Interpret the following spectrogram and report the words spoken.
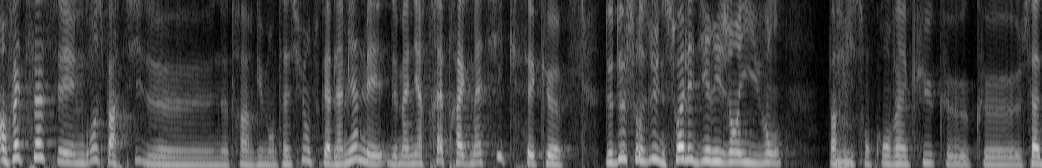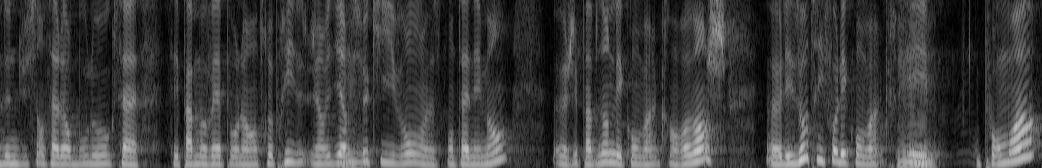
en fait, ça, c'est une grosse partie de notre argumentation, en tout cas de la mienne, mais de manière très pragmatique. C'est que de deux choses l'une, soit les dirigeants y vont parce Mm. qu'ils sont convaincus que, que ça donne du sens à leur boulot, que ça c'est pas mauvais pour leur entreprise. J'ai envie de dire, Mm. ceux qui y vont euh, spontanément, euh, j'ai pas besoin de les convaincre. En revanche, euh, les autres, il faut les convaincre. Mm. Et pour moi,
